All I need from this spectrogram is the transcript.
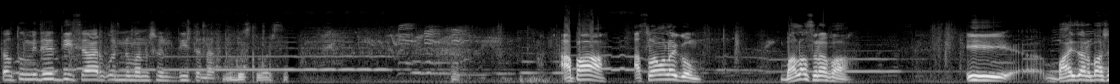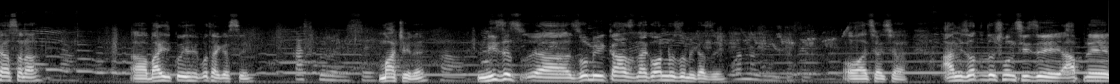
তাও তুমি দিয়ে দিছো আর অন্য মানুষ হলে দিত না। বুঝতে পারছি। আপা আসসালামু আলাইকুম। ভালো আছেন আপা? ই ভাইজান বাসায় আছে না? ভাই কই কোথায় গেছে? কাজ করে গেছে। মাঠে না? হ্যাঁ। নিজে জমির কাজ নাকি অন্য জমির কাজে? অন্য আছে ও আচ্ছা আচ্ছা। আমি যতদূর শুনছি যে আপনার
